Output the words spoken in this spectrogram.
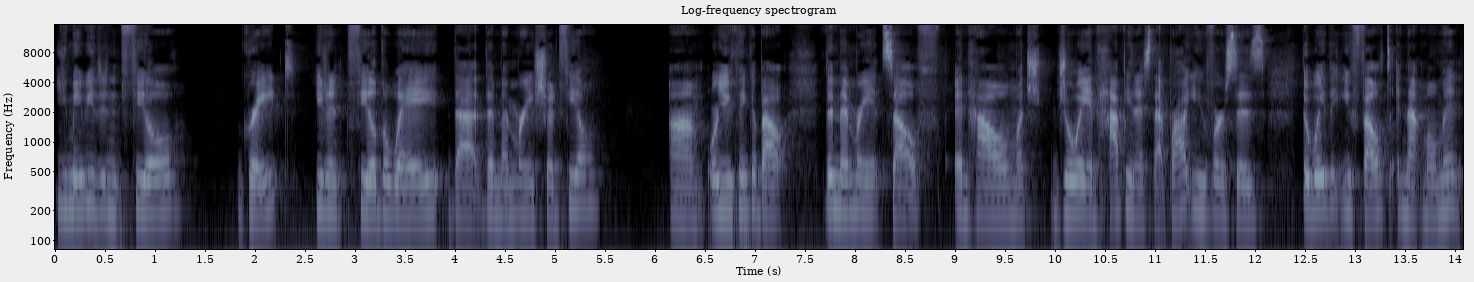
you maybe didn't feel great, you didn't feel the way that the memory should feel, um, or you think about the memory itself and how much joy and happiness that brought you versus the way that you felt in that moment,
